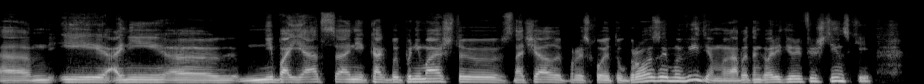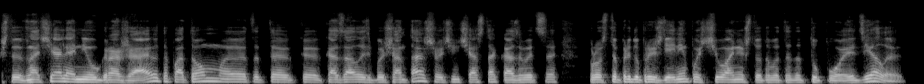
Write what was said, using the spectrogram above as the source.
и они э, не боятся, они как бы понимают, что сначала происходят угрозы, мы видим, об этом говорит Юрий Фиштинский, что вначале они угрожают, а потом этот, э, казалось бы, шантаж очень часто оказывается просто предупреждением, после чего они что-то вот это тупое делают.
